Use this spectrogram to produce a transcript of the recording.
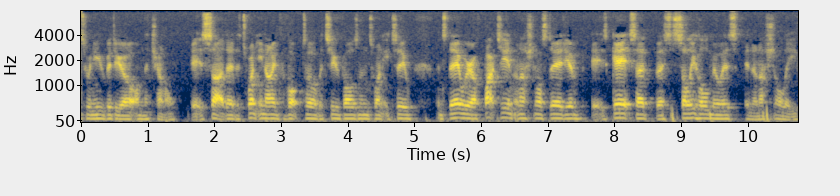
to a new video on the channel. It is Saturday the 29th of October 2022 and today we are back to the International Stadium. It is Gateshead versus Solihull Moors in the National League.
